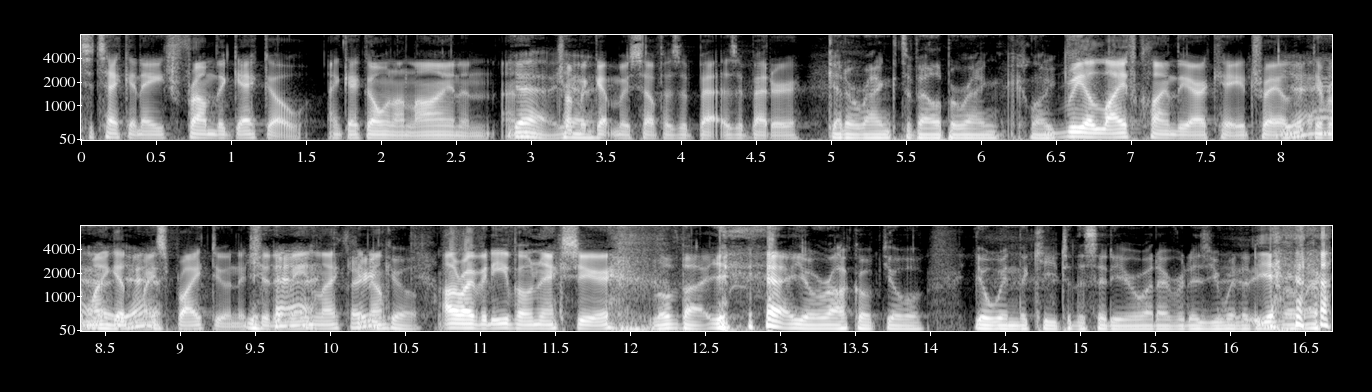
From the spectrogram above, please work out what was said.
to Tekken 8 from the get go and get going online and, and Yeah, trying yeah. to get myself as a be- as a better Get a rank, develop a rank, like real life climb the arcade trail. like, never mind getting yeah. my sprite doing it. Should I mean like you know? cool. I'll arrive at Evo next year. love that. Yeah, you'll rock up. You'll you'll win the key to the city or whatever it is you win it. Yeah. Whatever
